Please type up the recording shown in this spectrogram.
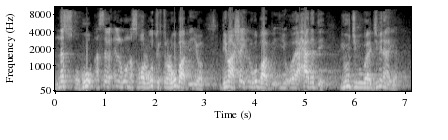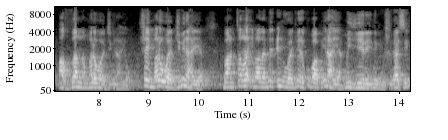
naskuhu asaga in lagu naskho lagu tirtiro lagu baabi'iyo bimaa shay in lagu baabi'iyo oo axaadade yuujibu waajibinahaya adanna mala waajibinahaya. Shay mala waajibinahaya baan tan la imaadaan mid cilmi waajibinaya ku baabi'inahaya ma yeelay nebigu shiraasi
